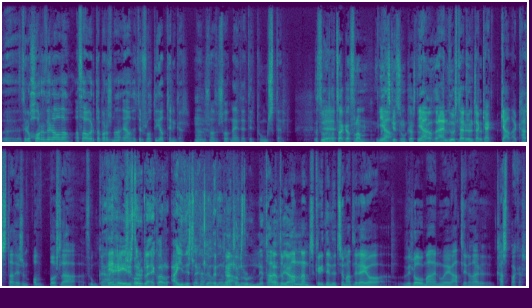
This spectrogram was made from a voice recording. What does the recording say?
uh, þegar þú horfir á þá að þá er þetta bara svona, já þetta eru flotti játeiningar mm. svona, svo, nei þetta er tungsten þú ert að taka fram í já, hvert skipt sem þú kastar. já, þetta en er þú veist það er örgulega geggjað að kasta þessum ofbóðslega þunga Það tening heyrist sko. örgulega eitthvað æðislegt hljóð En allan rúllið. Og talað um Já. annan skrítin hlut sem allir eiga og við hlófum að en nú eiga allir og það eru kastbakkar.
